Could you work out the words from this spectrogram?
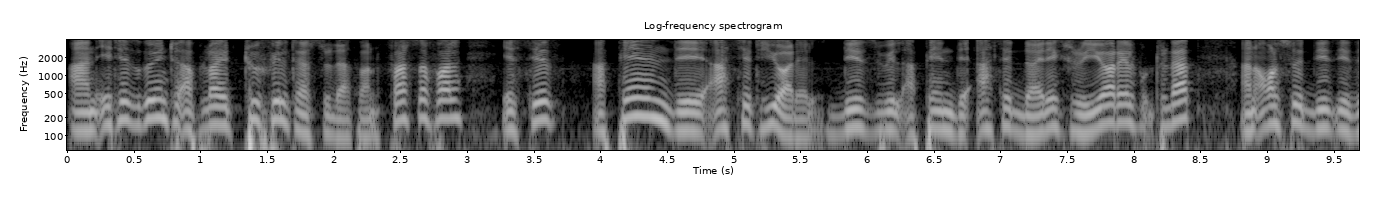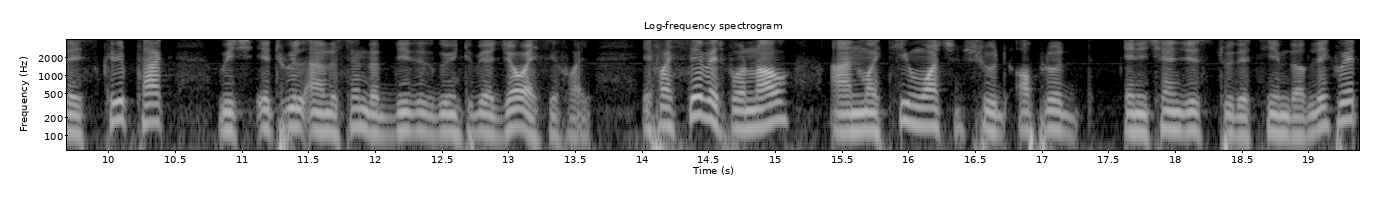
and it is going to apply two filters to that one. First of all it says append the asset url this will append the asset directory url to that and also this is a script tag which it will understand that this is going to be a javascript file. If i save it for now and my team watch should upload any changes to the theme.liquid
